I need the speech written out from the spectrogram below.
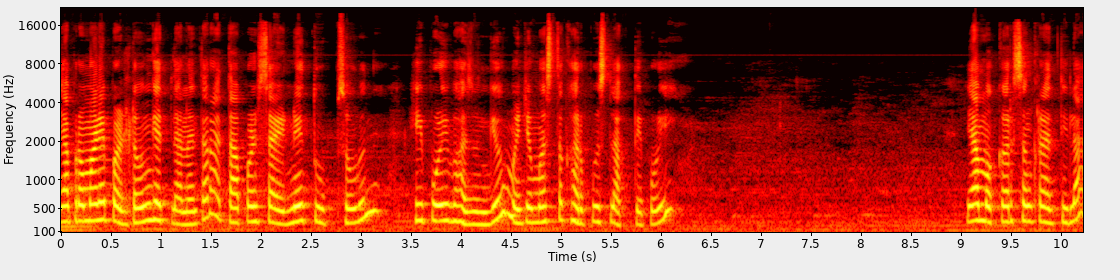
याप्रमाणे पलटवून घेतल्यानंतर आता आपण साईडने तूप सोडून ही पोळी भाजून घेऊ. म्हणजे मस्त खरपूस लागते पोळी. या मकर संक्रांतीला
